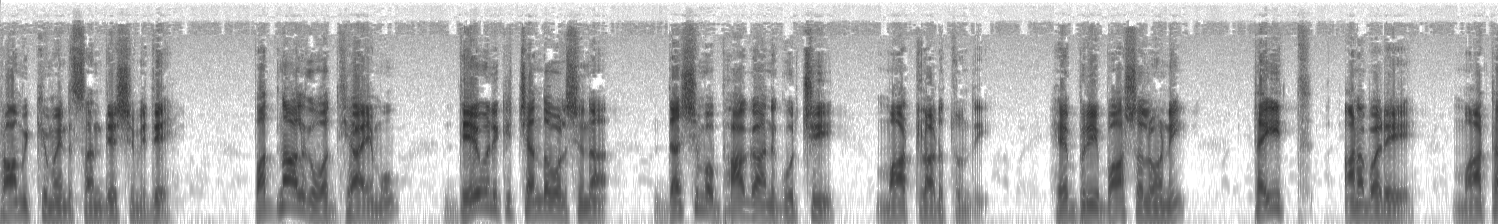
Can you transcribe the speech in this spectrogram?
ప్రాముఖ్యమైన సందేశం ఇదే. పద్నాలుగవ అధ్యాయము దేవునికి చెందవలసిన దశమ భాగాన్ని గూర్చి మాట్లాడుతుంది. హెబ్రీ భాషలోని టైత్ అనబడే మాట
